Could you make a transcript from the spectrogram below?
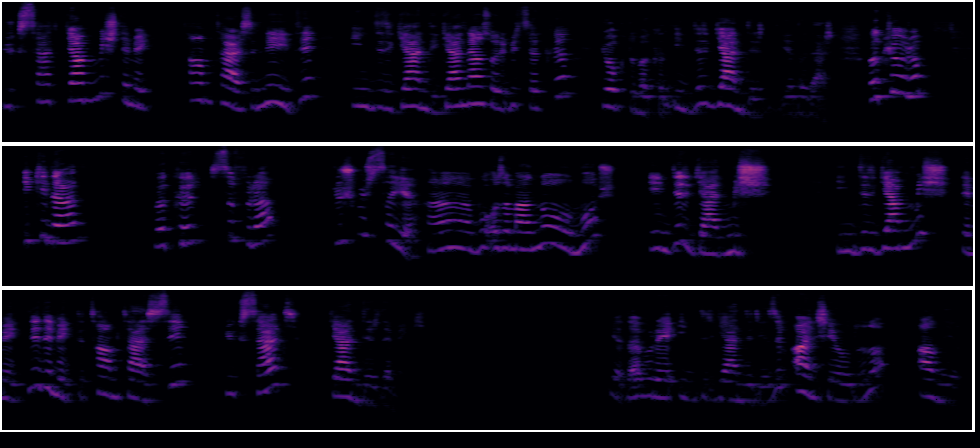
Yükseltgenmiş demek tam tersi neydi? İndirgendi. Genden sonra bir takı yoktu bakın. İndirgendir ya da der. Bakıyorum 2'den bakır sıfıra Düşmüş sayı. Ha, bu o zaman ne olmuş? İndirgenmiş. İndirgenmiş demek ne demekti? Tam tersi yükseltgendir demek. Ya da buraya indirgendir yazıp aynı şey olduğunu anlayalım.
